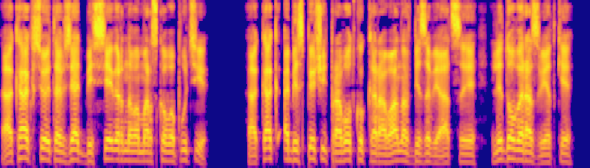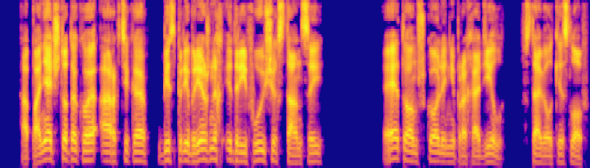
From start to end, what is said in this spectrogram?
А как все это взять без Северного морского пути? А как обеспечить проводку караванов без авиации, ледовой разведки? А понять, что такое Арктика без прибрежных и дрейфующих станций? Это он в школе не проходил, вставил Кислов.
